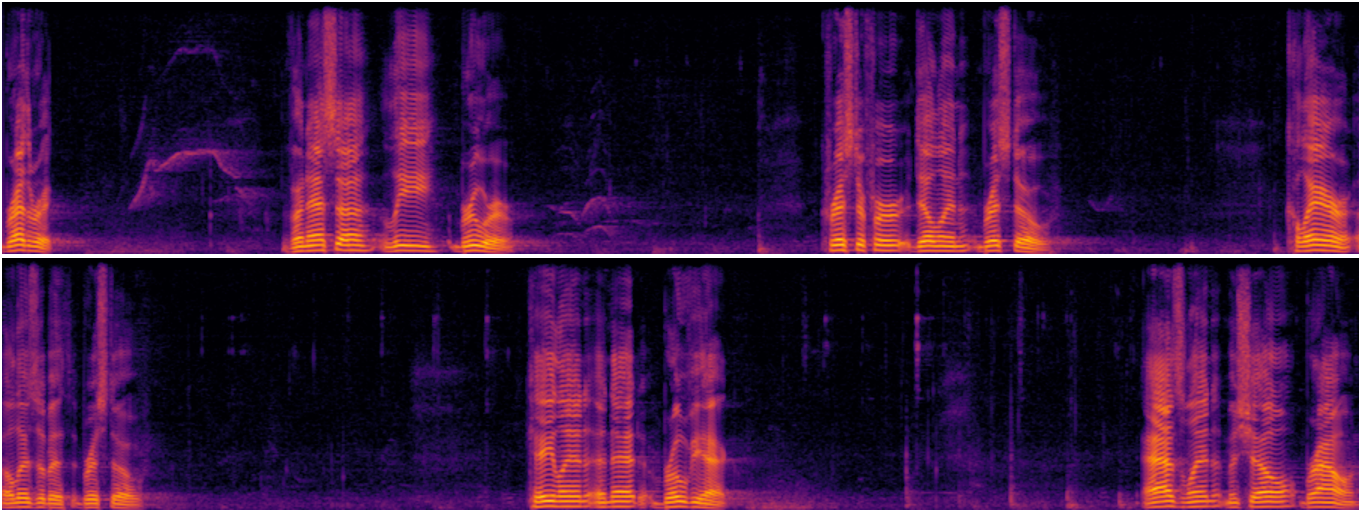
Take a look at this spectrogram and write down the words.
Bretherick. Vanessa Lee Brewer. Christopher Dylan Bristow. Claire Elizabeth Bristow. Kaylin Annette Broviak. Aslyn Michelle Brown.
